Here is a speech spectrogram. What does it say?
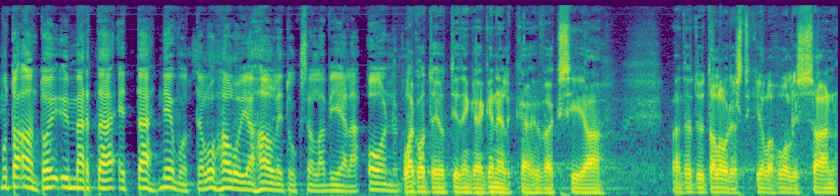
mutta antoi ymmärtää, että neuvotteluhaluja hallituksella vielä on. Lakot ei ole tietenkään kenellekään hyväksi ja vaan täytyy taloudestakin olla huolissaan.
